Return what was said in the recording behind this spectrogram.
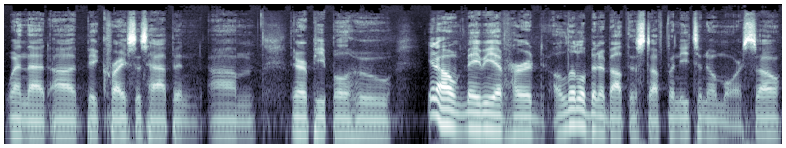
when that uh, big crisis happened um, there are people who you know maybe have heard a little bit about this stuff but need to know more so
